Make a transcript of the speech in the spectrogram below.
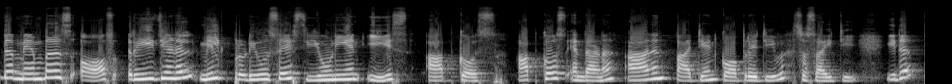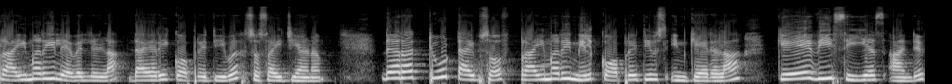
The members of regional milk producers union is APCOS. APCOS എന്താണ്? Anand pattern cooperative society. ഇത് പ്രൈമറി ലെവലിലുള്ള ഡയറി കോപ്പറേറ്റീവ് സൊസൈറ്റിയാണ്. There are two types of primary milk cooperatives in Kerala K V C S and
